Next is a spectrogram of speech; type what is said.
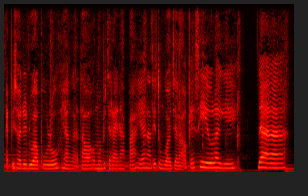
episode 20 yang nggak tahu aku mau bicarain apa. Ya nanti tunggu aja lah. Oke okay, see you lagi. Dah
